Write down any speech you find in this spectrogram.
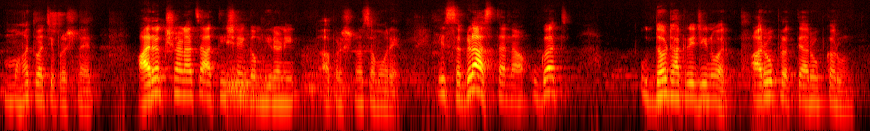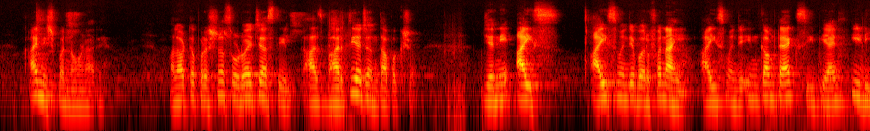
महत्त्वाचे प्रश्न आहेत. आरक्षणाचा अतिशय गंभीर आणि प्रश्न समोर आहे. हे सगळं असताना उगाच उद्धव ठाकरेजींवर आरोप प्रत्यारोप करून काय निष्पन्न होणार आहे? मला वाटतं प्रश्न सोडवायचे असतील आज भारतीय जनता पक्ष ज्यांनी आईस आईस म्हणजे बर्फ नाही आईस म्हणजे income tax C B I E D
